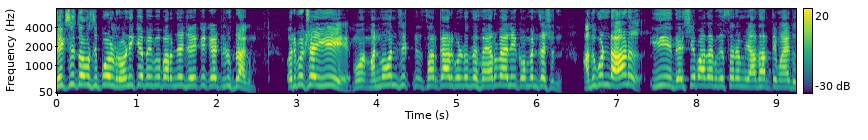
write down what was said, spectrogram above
ജെക്സി തോമസ് ഇപ്പോൾ റോണി കെ ബേബി പറഞ്ഞ ജയ്ക്ക് കേട്ടിട്ടുണ്ടാകും. ഒരുപക്ഷെ ഈ മൻമോഹൻ സിംഗ് സർക്കാർ കൊണ്ടുവന്ന ഫെയർ വാല്യൂ കോമ്പൻസേഷൻ അതുകൊണ്ടാണ് ഈ ദേശീയപാത വികസനം യാഥാർത്ഥ്യമായത്.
